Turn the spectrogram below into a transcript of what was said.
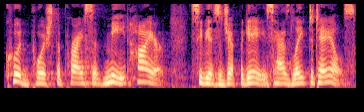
could push the price of meat higher. CBS's Jeff Pegues has late details.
